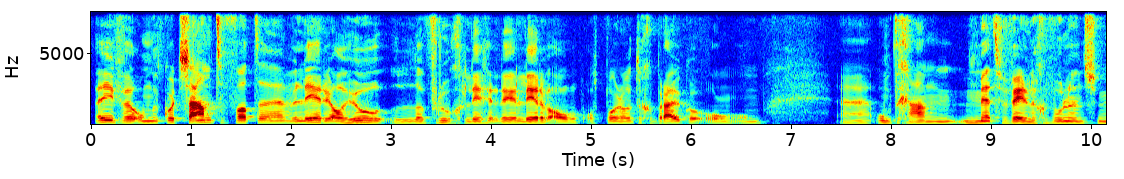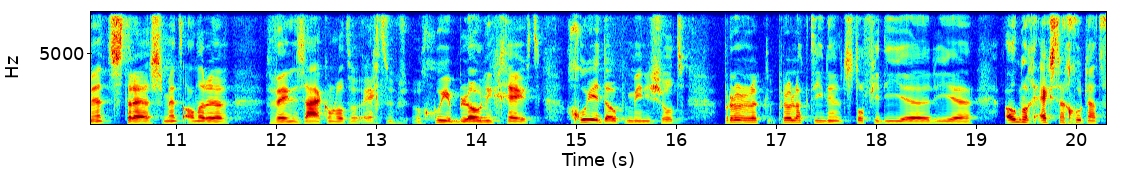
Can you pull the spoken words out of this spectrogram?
even om het kort samen te vatten, we leren al heel vroeg leren, we al als porno te gebruiken om, om uh, om te gaan met vervelende gevoelens, met stress, met andere vervelende zaken, omdat het echt een, goede beloning geeft, goede dopamine shot, prolactine, het stofje die je, die je ook nog extra goed laat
